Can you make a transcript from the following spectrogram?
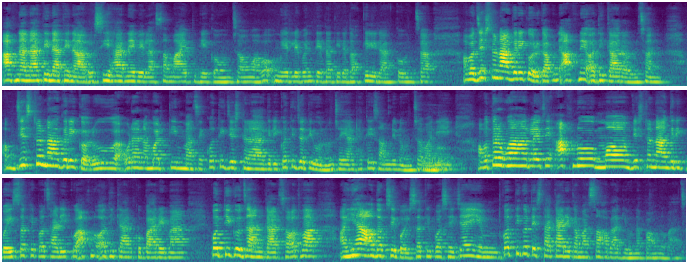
आफ्ना नाति नातिनाहरू सिहार्ने बेलासम्म आइपुगेको हुन्छौँ अब उमेरले पनि त्यतातिर धकेलिरहेको हुन्छ। अब ज्येष्ठ नागरिकहरूका पनि आफ्नै अधिकारहरू छन्। अब ज्येष्ठ नागरिकहरू वडा नम्बर तिनमा चाहिँ कति ज्येष्ठ नागरिक कति जति हुनुहुन्छ यहाँ ठ्याक्कै सम्झिनुहुन्छ भने अब तर उहाँहरूलाई चाहिँ आफ्नो म ज्येष्ठ नागरिक भइसके पछाडिको आफ्नो अधिकारको बारेमा कतिको जानकार छ अथवा यहाँ अध्यक्ष भइसकेपछि चाहिँ उम्, कतिको त्यस्ता कार्यक्रममा सहभागी हुन पाउनु भएको छ?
